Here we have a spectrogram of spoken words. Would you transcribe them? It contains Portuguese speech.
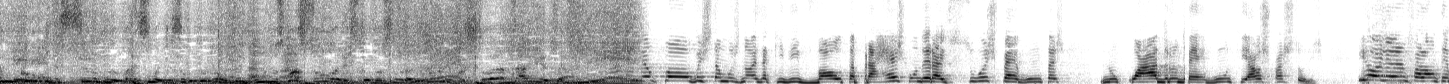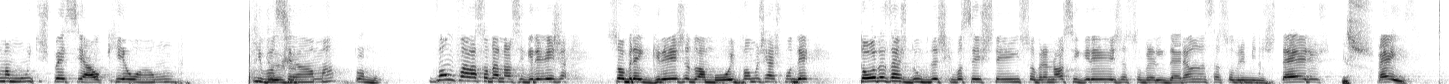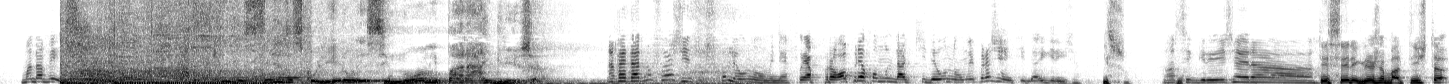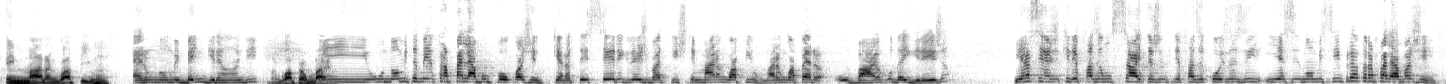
Começando mais uma edição do programa Perguntas dos Pastores, com a pastora Tony e a pastora Thalita. Meu povo, estamos nós aqui de volta para responder as suas perguntas no quadro Pergunte aos Pastores. E hoje eu vamos falar um tema muito especial que eu amo, que você ama. Do amor. Vamos falar sobre a nossa igreja, sobre a Igreja do Amor e vamos responder todas as dúvidas que vocês têm sobre a nossa igreja, sobre a liderança, sobre ministérios. Isso. É isso. Manda ver. Por que vocês escolheram esse nome para a igreja? Na verdade, não foi a gente que escolheu o nome, né? Foi a própria comunidade que deu o nome pra gente, da igreja. Isso. Nossa igreja era, Terceira Igreja Batista em Maranguapium. era um nome bem grande. Maranguape é o bairro. E o nome também atrapalhava um pouco a gente, porque era terceira igreja batista em Maranguapium. Maranguape era o bairro da igreja. E assim, a gente queria fazer um site, a gente queria fazer coisas e, e esse nome sempre atrapalhava a gente.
